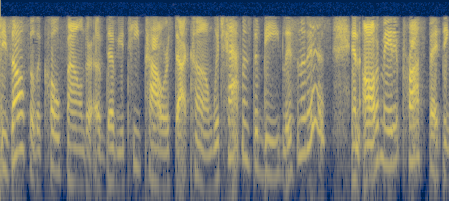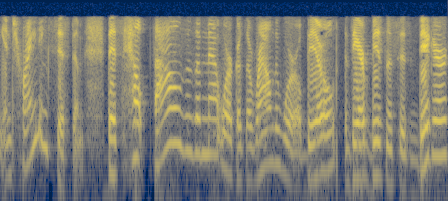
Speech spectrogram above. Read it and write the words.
She's also the co-founder of WTPowers.com, which happens to be, listen to this, an automated prospecting and training system that's helped thousands of networkers around the world build their businesses bigger,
